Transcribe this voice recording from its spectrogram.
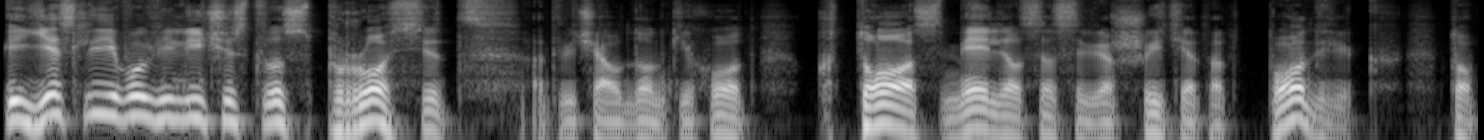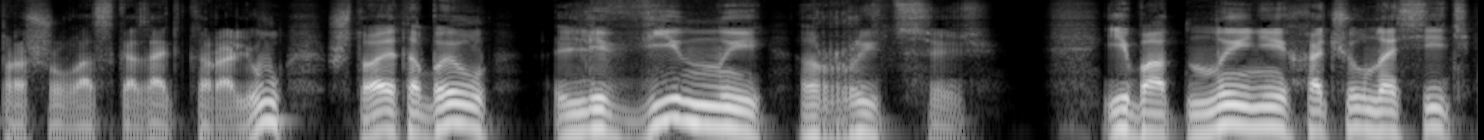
«И если его величество спросит, — отвечал Дон Кихот, — кто осмелился совершить этот подвиг, то прошу вас сказать королю, что это был львиный рыцарь, ибо отныне хочу носить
